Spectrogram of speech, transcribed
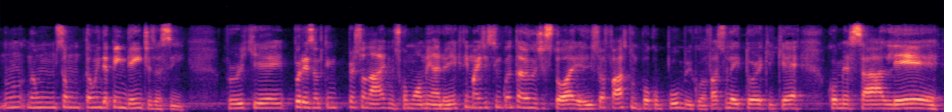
não, não são tão independentes assim. Porque, por exemplo, tem personagens como Homem-Aranha que tem mais de 50 anos de história. Isso afasta um pouco o público, afasta o leitor que quer começar a ler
